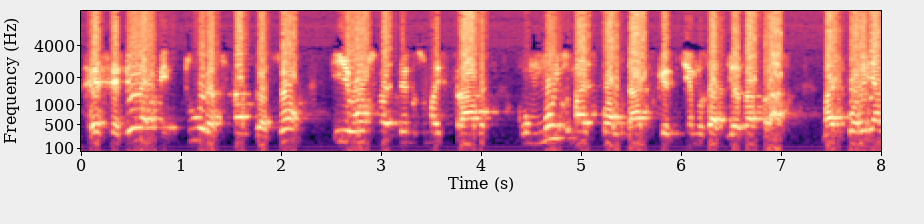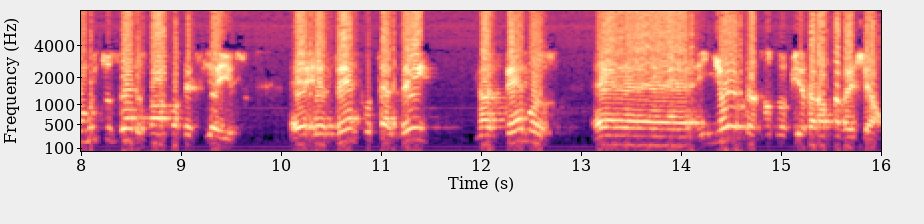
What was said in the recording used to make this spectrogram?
recebeu a pintura, a finalização e hoje nós temos uma estrada com muito mais qualidade do que tínhamos há dias atrás. Mas, porém, há muitos anos não acontecia isso. É, exemplo também, nós temos é, em outras rodovias da nossa região.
